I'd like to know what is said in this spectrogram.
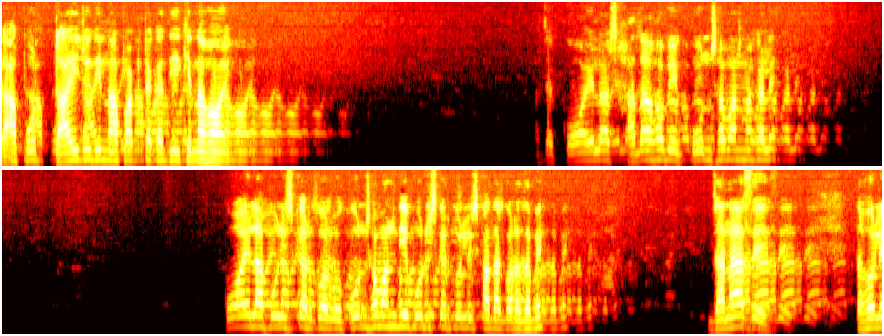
কাপড়টাই যদি নাপাক টাকা দিয়ে কেনা হয়। আচ্ছা কয়লা সাদা হবে, কোন সাবান মাখালে? কয়লা পরিষ্কার করব, কোন সাবান দিয়ে পরিষ্কার করলে সাদা করা যাবে? জানা আছে? তাহলে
